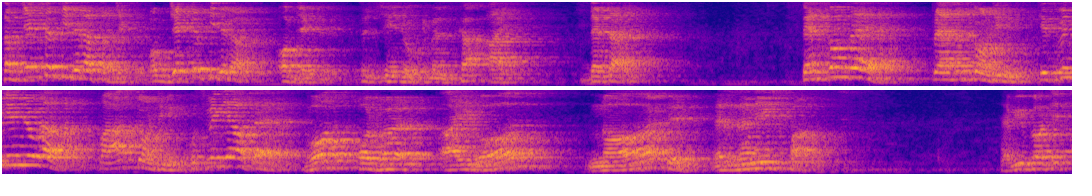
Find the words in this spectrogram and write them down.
सब्जेक्टिव की जगह सब्जेक्टिव ऑब्जेक्टिव की जगह ऑब्जेक्टिव तो चेंज हो गई मैंने लिखा आई दैट आई टेंस कौन सा है? प्रेजेंट कॉन्टिन्यूस किसमें चेंज होगा? पास्ट कॉन्टिन्यूस उसमें क्या होता है? वॉज़ और were I was not running fast have you got it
